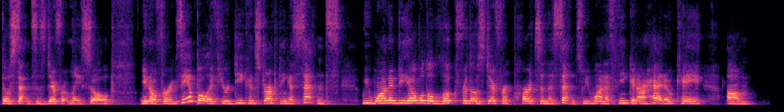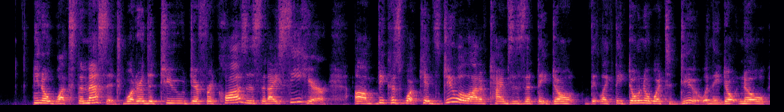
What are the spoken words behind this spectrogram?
those sentences differently. So, you know, for example, if you're deconstructing a sentence We want to be able to look for those different parts in the sentence. We want to think in our head, okay, um, you know, what's the message? What are the two different clauses that I see here? Um, because what kids do a lot of times is that they don't they, like they don't know what to do and they don't know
